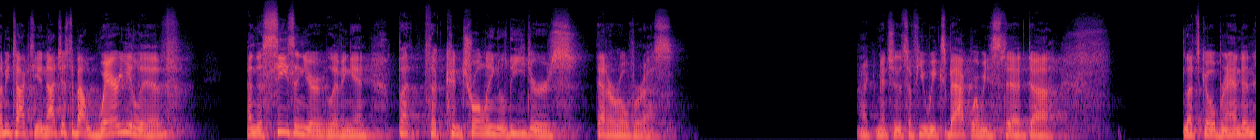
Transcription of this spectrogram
Let me talk to you not just about where you live and the season you're living in, but the controlling leaders that are over us. I mentioned this a few weeks back where we said, uh, Let's go, Brandon.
